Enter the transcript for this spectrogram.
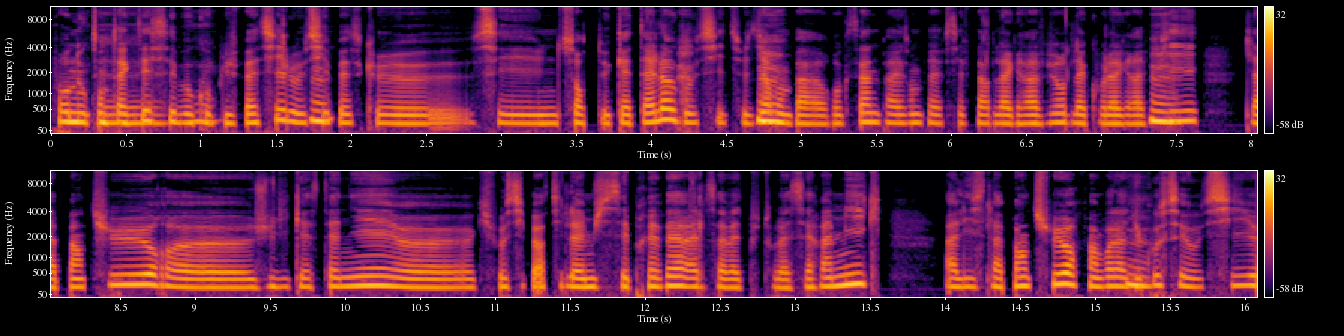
Pour nous contacter, c'est beaucoup plus facile aussi mmh. parce que c'est une sorte de catalogue aussi, de se dire, mmh. bon, bah, Roxane, par exemple, elle sait faire de la gravure, de la collagraphie, de la peinture. Euh, Julie Castagnier, qui fait aussi partie de la MJC Prévert, elle, ça va être plutôt la céramique. Alice, la peinture. Enfin voilà, du coup, c'est aussi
